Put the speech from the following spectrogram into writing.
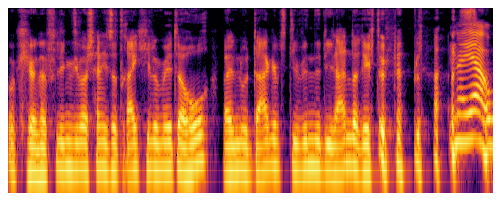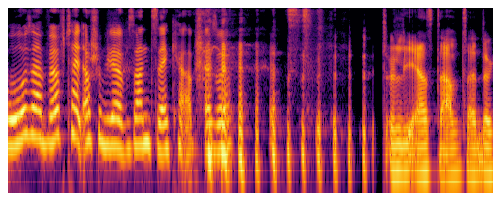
okay, und dann fliegen sie wahrscheinlich so drei Kilometer hoch, weil nur da gibt's die Winde, die in eine andere Richtung dann blasen. naja, Rosa wirft halt auch schon wieder Sandsäcke ab. Also, Das ist natürlich die erste Amtshandlung.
